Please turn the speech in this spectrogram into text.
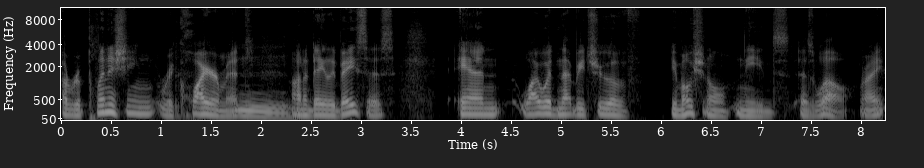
a replenishing requirement mm. on a daily basis. And why wouldn't that be true of emotional needs as well, right?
